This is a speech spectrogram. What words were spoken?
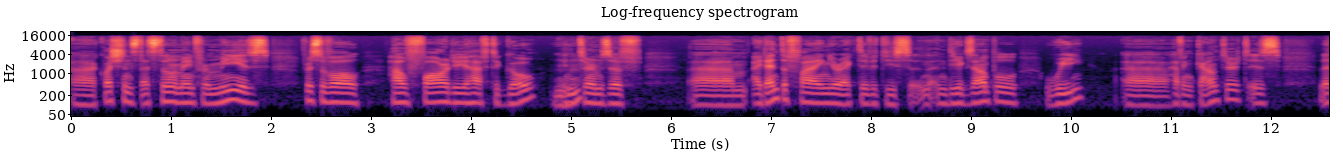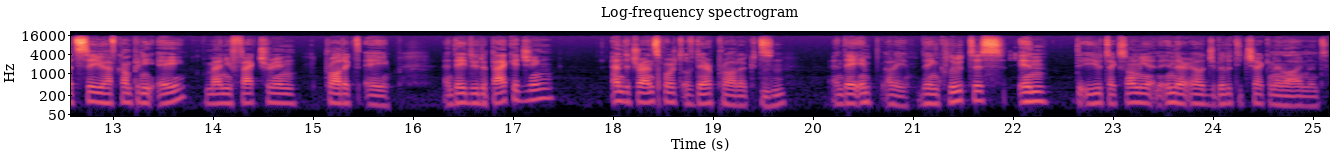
uh, questions that still remain for me is first of all, how far do you have to go in Mhm. terms of um, identifying your activities? And, and the example we uh, have encountered is let's say you have company A manufacturing product A, and they do the packaging and the transport of their product Mhm. and they imp- they include this in the EU taxonomy and in their eligibility check and alignment.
